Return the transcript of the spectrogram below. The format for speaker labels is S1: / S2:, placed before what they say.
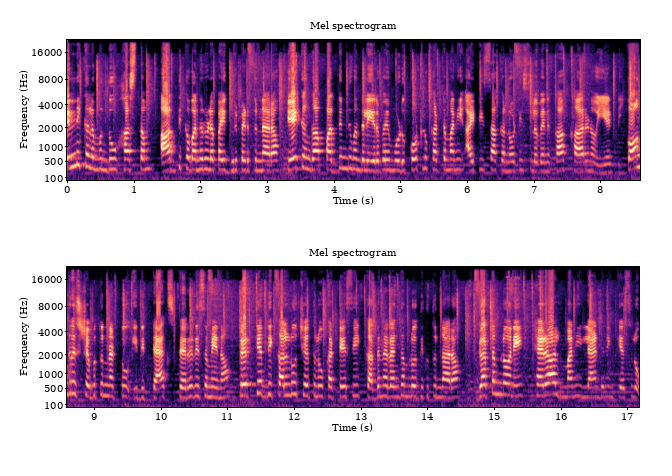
S1: ఎన్నికల ముందు హస్తం ఆర్థిక వనరులపై గురిపెడుతున్నారా? ఏకంగా పద్దెనిమిది వందల ఇరవై మూడు కోట్లు కట్టమని ఐటీ శాఖ నోటీసుల వెనుక కారణం ఏంటి? కాంగ్రెస్ చెబుతున్నట్టు ఇది ట్యాక్స్ టెర్రరిజమేనా? ప్రత్యర్థి కళ్ళు చేతులు కట్టేసి కథన రంగంలో దిగుతున్నారా? గతంలోనే హెరాల్డ్ మనీ ల్యాండరింగ్ కేసులో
